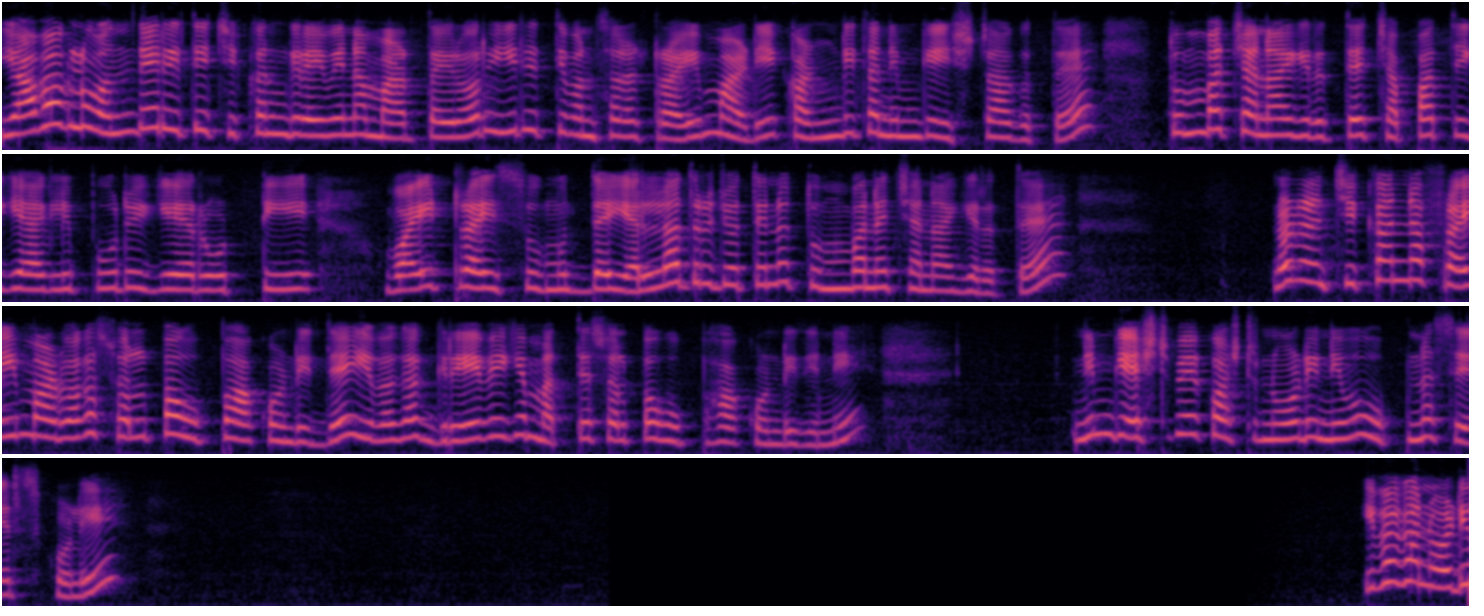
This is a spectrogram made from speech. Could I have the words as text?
ಯಾವಾಗಲೂ ಒಂದೇ ರೀತಿ ಚಿಕನ್ ಗ್ರೇವಿನ ಮಾಡ್ತಾ ಇರೋರು ಈ ರೀತಿ ಒಂದು ಸಲ ಟ್ರೈ ಮಾಡಿ ಖಂಡಿತ ನಿಮಗೆ ಇಷ್ಟ ಆಗುತ್ತೆ. ತುಂಬ ಚೆನ್ನಾಗಿರುತ್ತೆ. ಚಪಾತಿಗೆ ಆಗಲಿ, ಪೂರಿಗೆ, ರೊಟ್ಟಿ, ವೈಟ್ ರೈಸು, ಮುದ್ದೆ ಎಲ್ಲದ್ರ ಜೊತೆನೂ ತುಂಬಾ ಚೆನ್ನಾಗಿರುತ್ತೆ. ನೋಡಿ, ನಾನು ಚಿಕನ್ನ ಫ್ರೈ ಮಾಡುವಾಗ ಸ್ವಲ್ಪ ಉಪ್ಪು ಹಾಕ್ಕೊಂಡಿದ್ದೆ ಇವಾಗ ಗ್ರೇವಿಗೆ ಮತ್ತೆ ಸ್ವಲ್ಪ ಉಪ್ಪು ಹಾಕ್ಕೊಂಡಿದ್ದೀನಿ ನಿಮ್ಗೆ ಎಷ್ಟು ಬೇಕೋ ಅಷ್ಟು ನೋಡಿ ನೀವು ಉಪ್ಪನ್ನ ಸೇರಿಸ್ಕೊಳ್ಳಿ. ಇವಾಗ ನೋಡಿ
